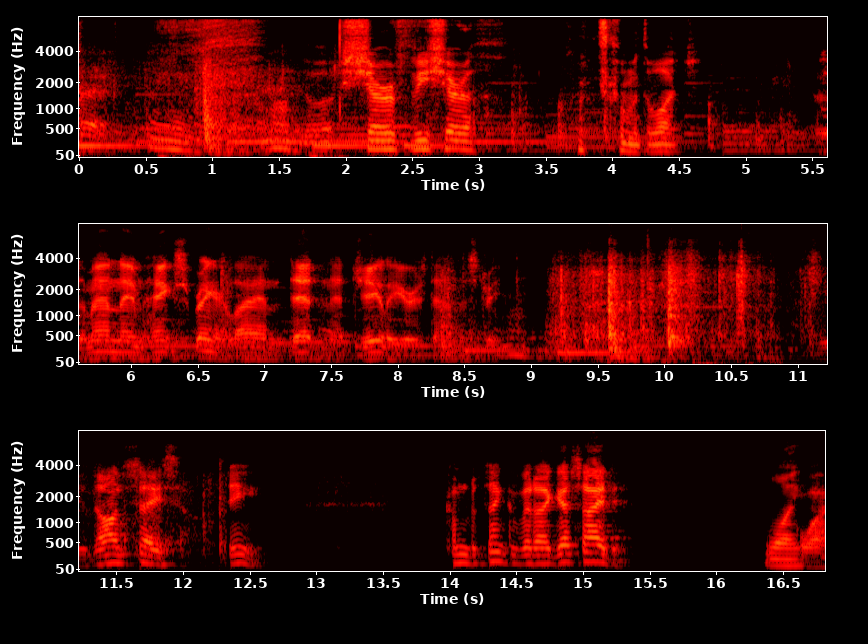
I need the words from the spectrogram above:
Uh, sheriff v. Sheriff. He's coming to watch. There's a man named Hank Springer lying dead in that jail of yours down the street. You don't say so. Gee. Come to think of it, I guess I did. Why? Why?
